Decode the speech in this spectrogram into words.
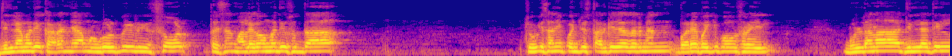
जिल्ह्यामध्ये कारंजा मंगळपीठ रिसोड तसेच मालेगावमध्ये सुद्धा चोवीस आणि पंचवीस तारखेच्या दरम्यान बऱ्यापैकी पाऊस राहील. बुलढाणा जिल्ह्यातील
